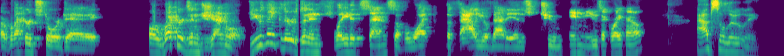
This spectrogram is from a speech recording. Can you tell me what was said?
a record store day or records in general, do you think there's an inflated sense of what the value of that is to in music right now? Absolutely.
